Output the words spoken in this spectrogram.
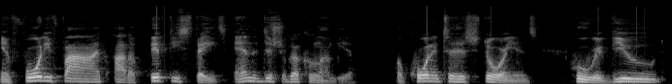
In 45 out of 50 states and the District of Columbia, according to historians who reviewed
